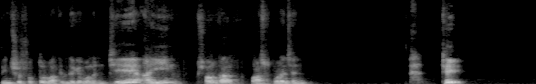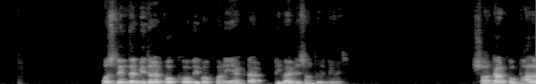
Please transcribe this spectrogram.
তিনশো সত্তর বাতিল থেকে বলেন, যে আইন সরকার পাশ করেছেন, ঠিক মুসলিমদের ভিতরে পক্ষ বিপক্ষ নিয়ে একটা ডিভাইডেশন তৈরি হয়েছে। সরকার খুব ভালো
